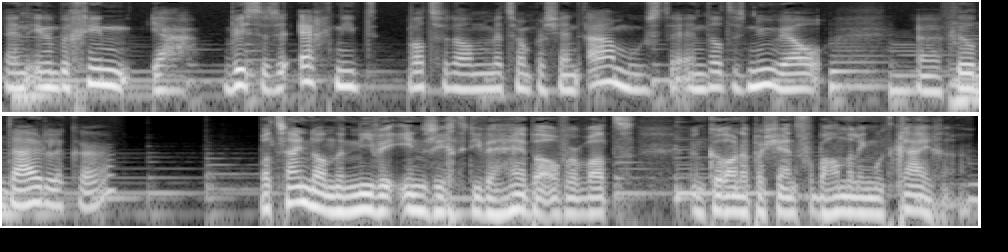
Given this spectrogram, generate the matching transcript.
En in het begin ja, wisten ze echt niet wat ze dan met zo'n patiënt aan moesten. En dat is nu wel veel duidelijker. Wat zijn dan de nieuwe inzichten die we hebben over wat een coronapatiënt voor behandeling moet krijgen?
